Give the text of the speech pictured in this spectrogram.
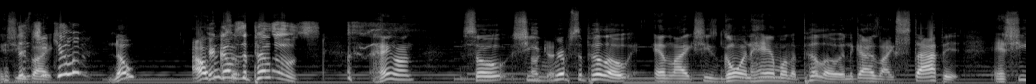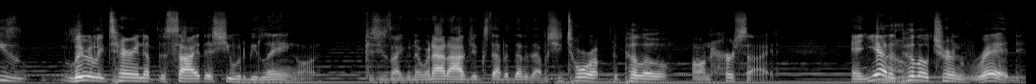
and she's Didn't like, she kill him? "No, Here comes so." the pillows. hang on. So she Okay. rips the pillow and like she's going ham on the pillow, and the guy's like, "Stop it!" And she's literally tearing up the side that she would be laying on, because she's like, "No, we're not objects." Da da da da. da. But she tore up the pillow on her side, and yeah, the pillow turned red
